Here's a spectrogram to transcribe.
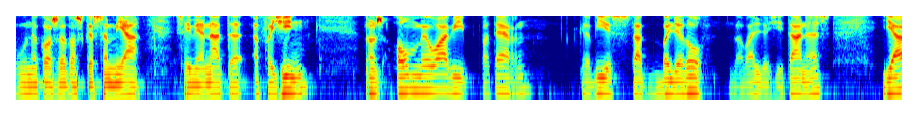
una cosa doncs, que se m'hi ha, ha anat a, afegint, doncs el meu avi patern, que havia estat ballador de Vall de Gitanes, ja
